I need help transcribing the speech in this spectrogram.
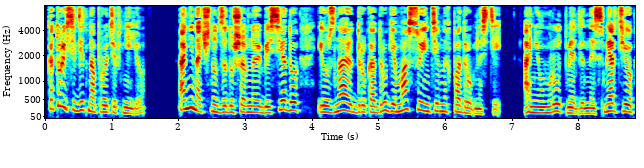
который сидит напротив нее. Они начнут задушевную беседу и узнают друг о друге массу интимных подробностей. Они умрут медленной смертью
